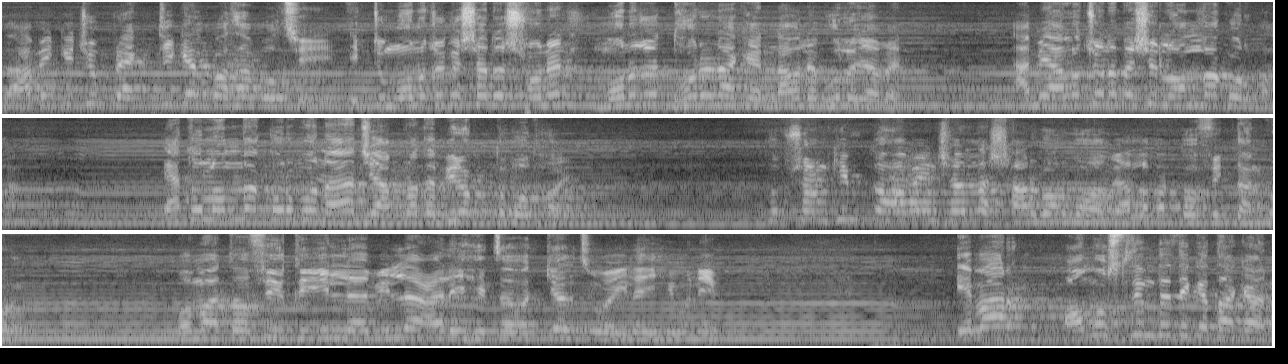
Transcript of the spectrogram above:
তো আমি কিছু প্র্যাকটিক্যাল কথা বলছি। একটু মনোযোগের সাথে শোনেন, মনোযোগ ধরে রাখেন, না হলে ভুলে যাবেন। আমি আলোচনা বেশি লম্বা করব না। এত লম্বা করব না যে আপনাদের বিরক্ত বোধ হয়। খুব সংক্ষিপ্ত হবে ইনশাল্লাহ সারগর্ভ হবে। আল্লাহ তৌফিক দান করুন। ওমা তৌফিক ইল্লা বিল্লাহ, আলাইহি তাওয়াক্কালতু ওয়া ইলাইহি উনীব। এবার অমুসলিমদের দিকে তাকান।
